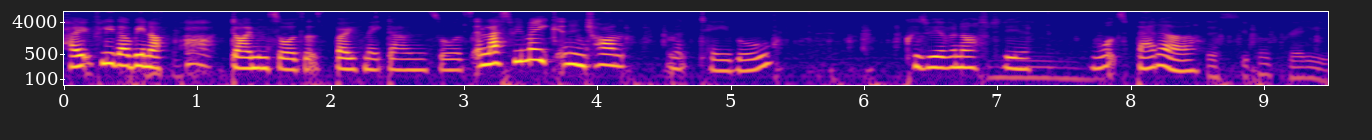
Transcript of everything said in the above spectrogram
Hopefully there'll be enough diamond swords. Let's both make diamond swords. Unless we make an enchantment table, because we have enough to do. Mm, What's better? they're super pretty.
